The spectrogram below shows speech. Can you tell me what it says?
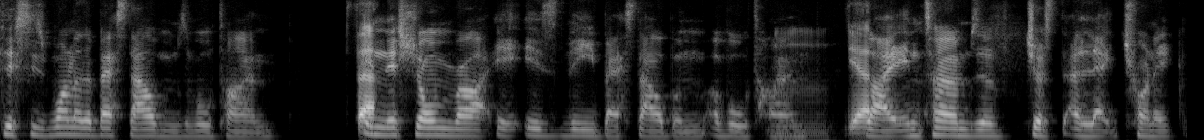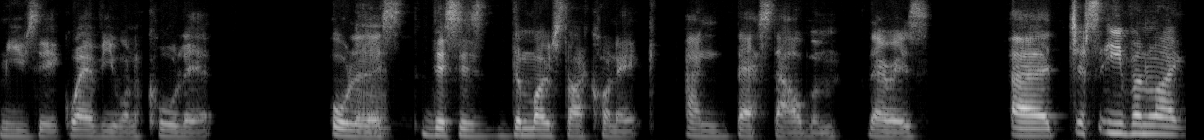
this is one of the best albums of all time. Fair. In this genre, it is the best album of all time. Mm. Yeah. Like in terms of just electronic music, whatever you want to call it, all of Mm. this, this is the most iconic and best album there is. Uh, just even like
